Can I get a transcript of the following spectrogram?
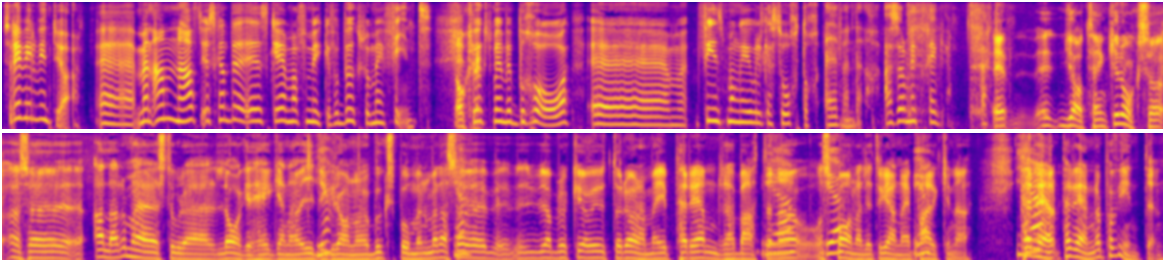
Så det vill vi inte göra. Eh, men annars, jag ska inte eh, skrämma för mycket för buxbom är fint. Okej. Buxbom är bra. Eh, finns många olika sorter även där. Alltså de är trevliga. Eh, eh, Jag tänker också, alltså, alla de här stora lagerhäggarna och idegranarna och buxbommen, men alltså, Ja. eh, jag brukar ju ut och röra mig i perennrabatterna Ja, och ja. spana lite grann i Ja. parkerna. Ja. Perenn, Perenner på vintern.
